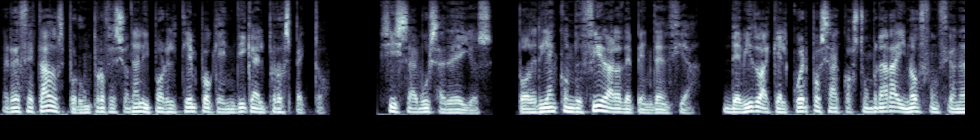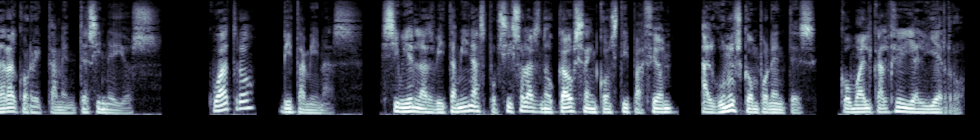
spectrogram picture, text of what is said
recetados por un profesional y por el tiempo que indica el prospecto. Si se abusa de ellos, podrían conducir a la dependencia, debido a que el cuerpo se acostumbrará y no funcionará correctamente sin ellos. 4. Vitaminas. Si bien las vitaminas por sí solas no causan constipación, algunos componentes, como el calcio y el hierro,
